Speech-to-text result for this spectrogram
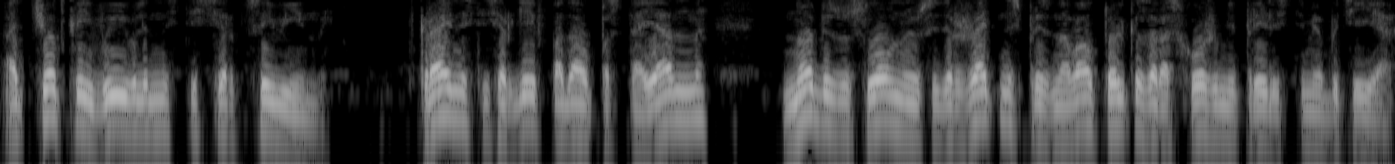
о четкой выявленности сердцевины. В крайности Сергей впадал постоянно, но безусловную содержательность признавал только за расхожими прелестями бытия.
